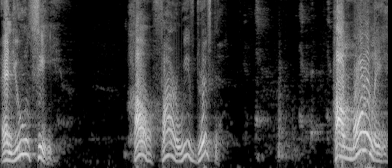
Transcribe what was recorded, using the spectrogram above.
and you will see how far we've drifted how morally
